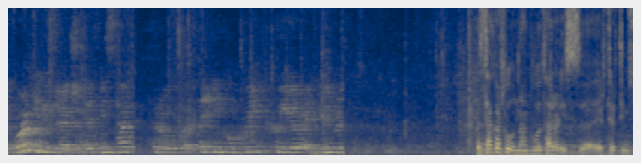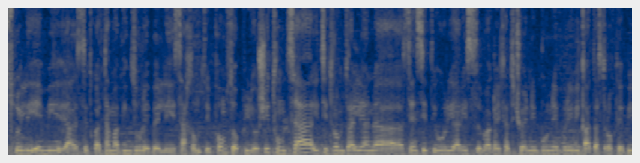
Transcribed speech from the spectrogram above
The work in this direction that we start through uh, taking concrete, clear, and universal საქართველოს ნამდვილად არ არის ერთ-ერთი მსხვილი ემი, ასე თქვა, დამაბინძურებელი სახელმწიფო მსოფლიოში, თუმცა იცით რომ ძალიან სენსიტიური არის მაგალითად ჩვენი ბუნებრივი კატასტროფები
